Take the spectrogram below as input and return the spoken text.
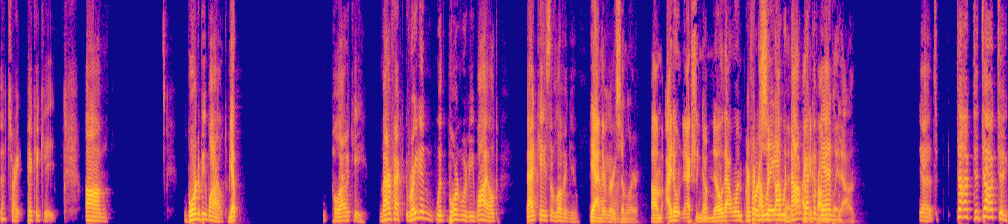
That's right. Pick a key. Um, Born to be Wild. Yep. Pull out a key. Matter of fact, right in with Born Would be Wild. Bad Case of Loving You. Yeah, and they're very uh, similar. Um, I don't actually Yep. know that one per fact, I would- se, I would not I recommend- play that one. Yeah, it's Doctor, Doctor,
